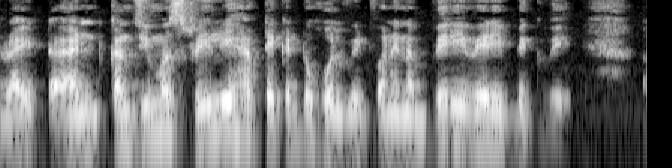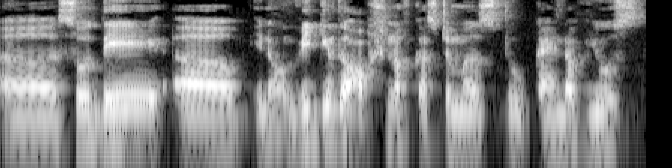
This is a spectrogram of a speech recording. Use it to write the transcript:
right? And consumers really have taken to whole wheat bun in a very very big way. Uh, so they uh, you know we give the option of customers to kind of use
